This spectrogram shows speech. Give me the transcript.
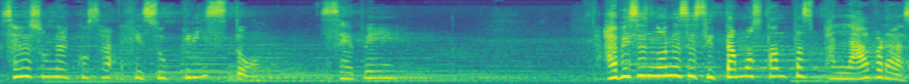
¿Sabes una cosa? Jesucristo se ve. A veces no necesitamos tantas palabras,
